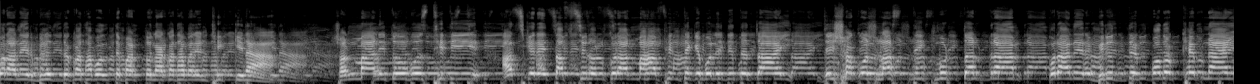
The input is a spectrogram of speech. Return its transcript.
কোরআনের বিরুদ্ধে কথা বলতে পারতো না, কথা বলেন ঠিক কিনা? সম্মানিত উপস্থিতি, আজকের এই তাফসিরুল কোরআন মাহফিল থেকে বলে দিতে চাই যে সকল নাস্তিক, মুরতাদরা কোরআনের বিরুদ্ধে পদক্ষেপ নেয়,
